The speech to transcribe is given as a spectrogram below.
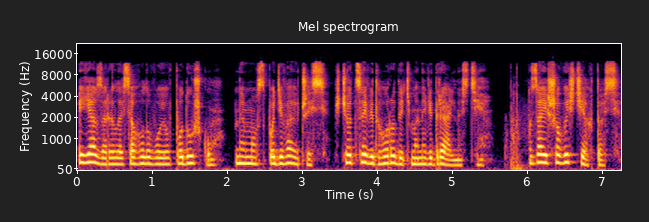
Я зарилася головою в подушку, немов сподіваючись, що це відгородить мене від реальності. Зайшов іще хтось.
